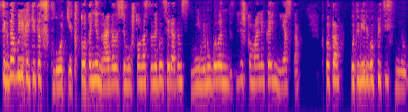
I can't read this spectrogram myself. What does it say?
Всегда были какие-то склоки, кто-то не нравилось ему, что он остановился рядом с ним, ему было слишком маленькое место, кто-то в этом мире его притеснил.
